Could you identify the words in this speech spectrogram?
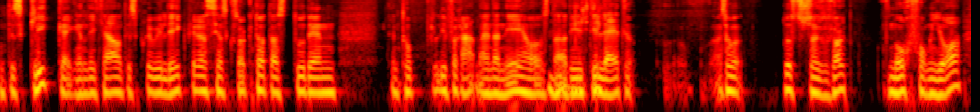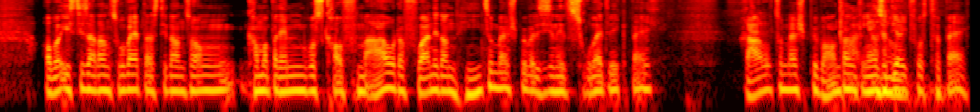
und das Klick eigentlich auch und das Privileg, wie er es jetzt gesagt hat, dass du den, den Top-Lieferanten in der Nähe hast, mhm, die, die Leute, also du hast schon gesagt, nachfragen ja, aber ist das auch dann so weit, dass die dann sagen, kann man bei dem was kaufen auch oder fahren die dann hin zum Beispiel, weil das ist ja nicht so weit weg bei euch? Radl zum Beispiel wandern, gehen also, sie direkt fast vorbei.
